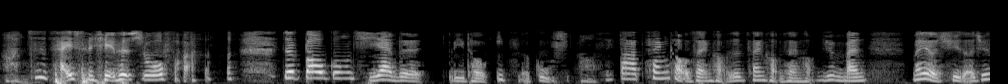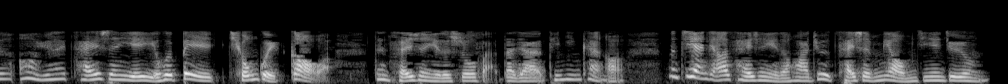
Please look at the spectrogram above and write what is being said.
啊。这是财神爷的说法，这包公奇案的里头一则故事啊，所以大家参考参考，就参考参考，就蛮。蛮有趣的，觉得哦，原来财神爷也会被穷鬼告啊！但财神爷的说法，大家听听看啊。那既然讲到财神爷的话，就财神庙，我们今天就用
